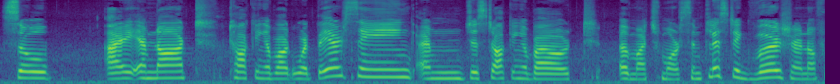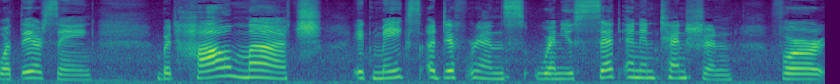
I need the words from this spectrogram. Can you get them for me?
so, I am not talking about what they are saying, I'm just talking about a much more simplistic version of what they're saying, but how much it makes a difference when you set an intention for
